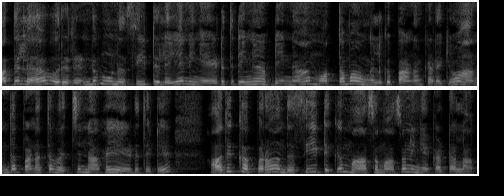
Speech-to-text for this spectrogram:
அதில் ஒரு ரெண்டு மூணு சீட்டுலேயே நீங்கள் எடுத்துட்டீங்க அப்படின்னா மொத்தமாக உங்களுக்கு பணம் கிடைக்கும். அந்த பணத்தை வச்சு நகையை எடுத்துட்டு அதுக்கப்புறம் அந்த சீட்டுக்கு மாதம் மாதம் நீங்கள் கட்டலாம்.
